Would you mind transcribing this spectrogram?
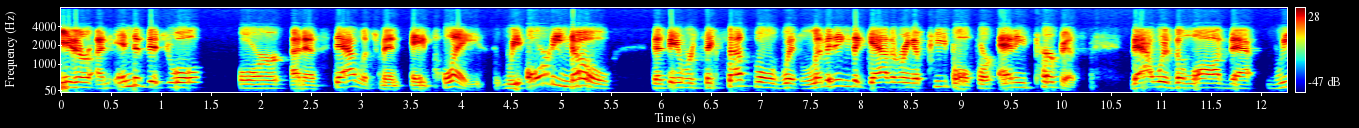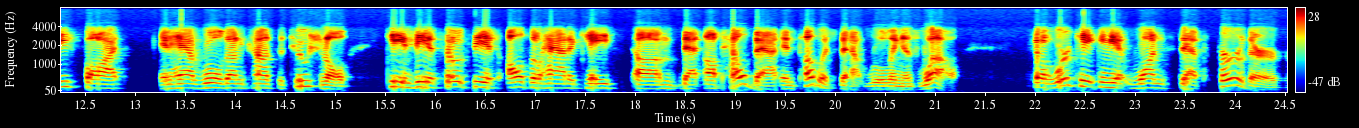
either an individual or an establishment, a place. We already know that they were successful with limiting the gathering of people for any purpose. That was the law that we fought and had ruled unconstitutional. T&D Associates also had a case um, that upheld that and published that ruling as well. So we're taking it one step further,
